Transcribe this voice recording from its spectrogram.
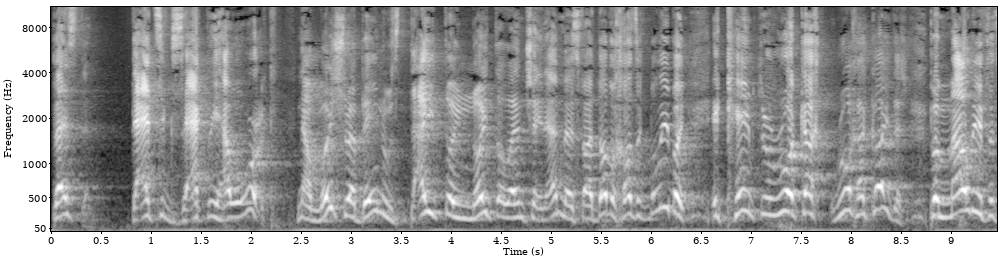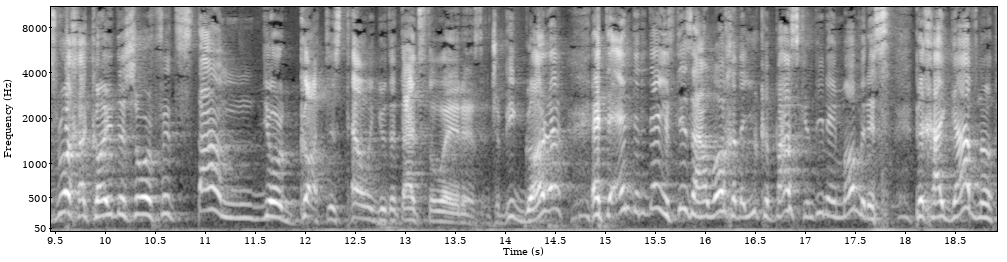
besdin. That's exactly how it worked. Now, Moshe Rabbeinu's daitoy noital enchein emes v'adav chazik beliboy. It came through ruach ruach hakodesh. But mali, if it's ruach hakodesh or if it's stam, your gut is telling you that that's the way it is. It should be gara. At the end of the day, if there's a halacha that you can pass in dinei mamidis b'chay gavno,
